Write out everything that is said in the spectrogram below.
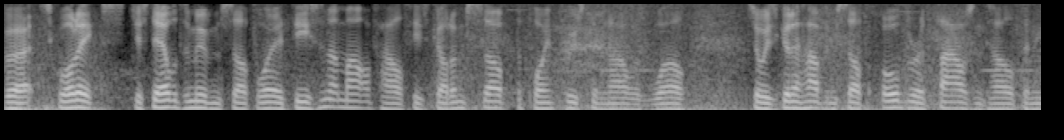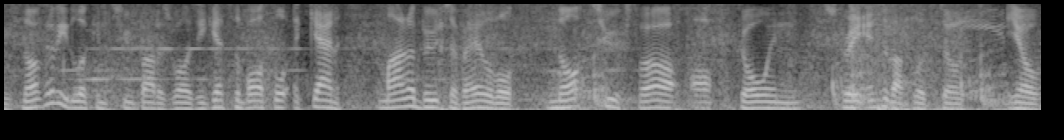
But Squadix just able to move himself away. A decent amount of health. He's got himself the point booster now as well. So he's going to have himself over a thousand health, and he's not going to be looking too bad as well as he gets the bottle again. Mana boots available, not too far off going straight into that bloodstone. You know,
